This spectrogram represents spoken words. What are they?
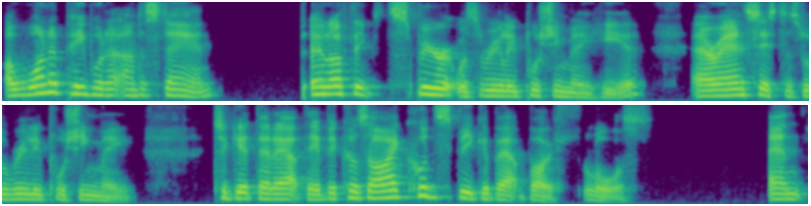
I wanted people to understand, and I think spirit was really pushing me here. Our ancestors were really pushing me to get that out there because I could speak about both laws, and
